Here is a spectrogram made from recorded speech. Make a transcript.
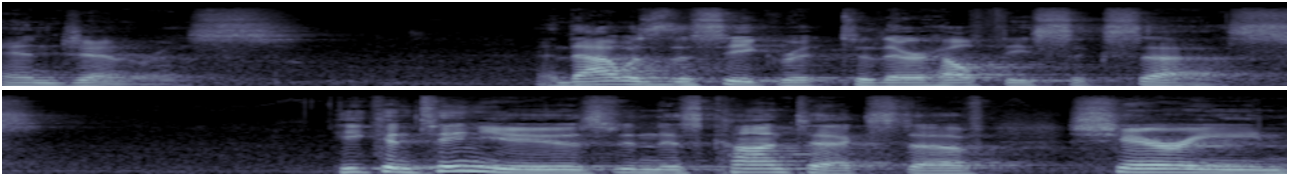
and generous. And that was the secret to their healthy success. He continues in this context of sharing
